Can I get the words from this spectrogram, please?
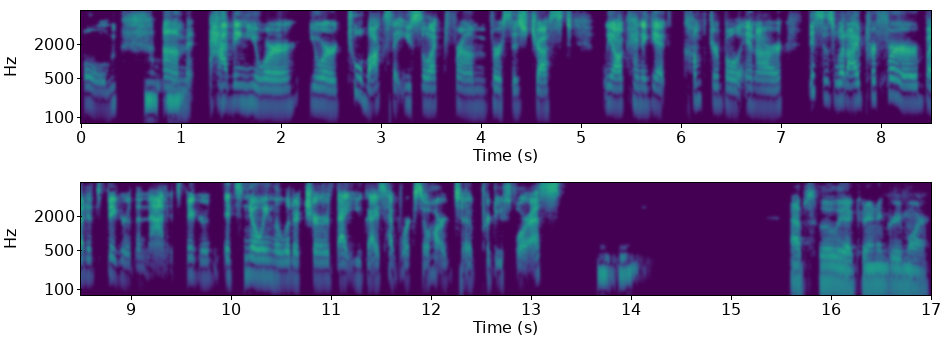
home. Mm-hmm. Um, having your your toolbox that you select from versus just we all kind of get comfortable in our this is what I prefer, but it's bigger than that. It's bigger. It's knowing the literature that you guys have worked so hard to produce for us. Mm-hmm. Absolutely. I couldn't agree more.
